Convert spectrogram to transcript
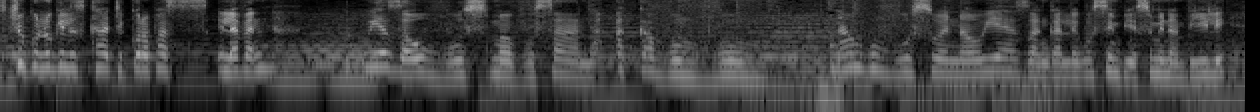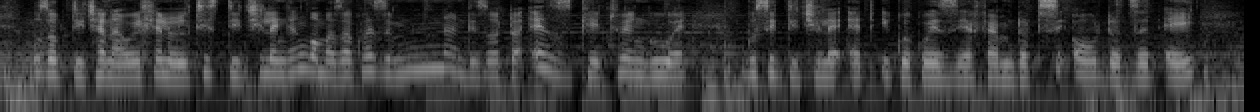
sijugulukile isikhathi kura past 11 uyeza uvusi mavusana akavumvum nanguvusi wena uyeza ngale kwesimbi yesumi nambili uzokuditsha nawe ihlelo lithi siditshile ngengoma zakho ezimnandi zodwa ezikhethwe nguwe kusiditshile at ikwekwezi fm co za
